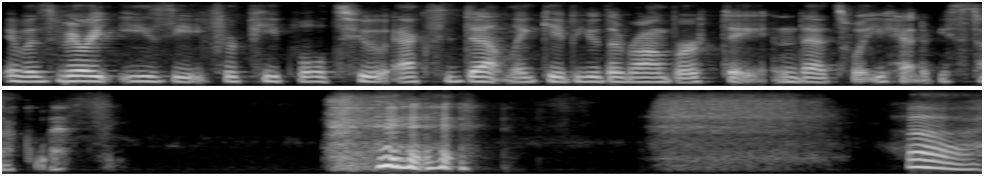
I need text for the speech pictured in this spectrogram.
it was very easy for people to accidentally give you the wrong birth date, and that's what you had to be stuck with. uh,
